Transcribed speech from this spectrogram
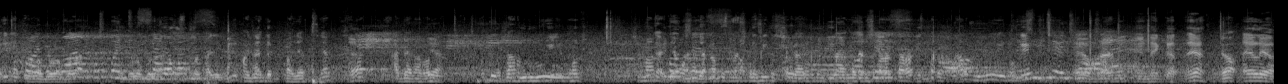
itu ini kalau oke ayo berani nekat ayo ayo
